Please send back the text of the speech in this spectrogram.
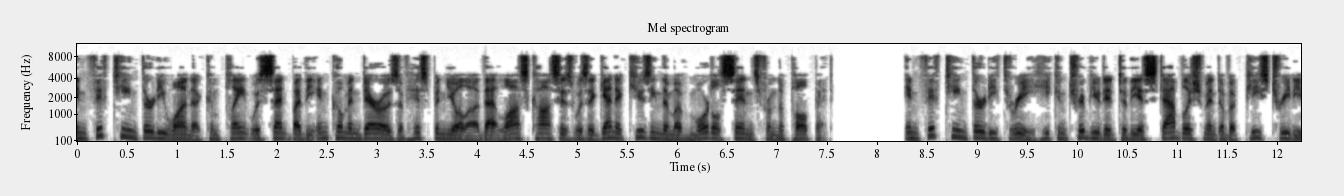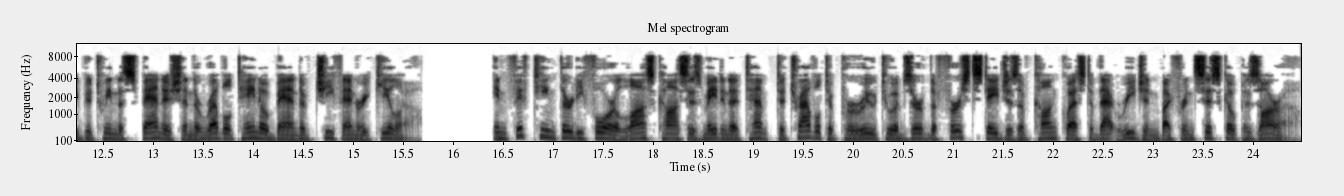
In 1531 a complaint was sent by the encomenderos of Hispaniola that Las Casas was again accusing them of mortal sins from the pulpit. In 1533 he contributed to the establishment of a peace treaty between the Spanish and the rebel Taino band of Chief Enriquillo. In 1534 Las Casas made an attempt to travel to Peru to observe the first stages of conquest of that region by Francisco Pizarro.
